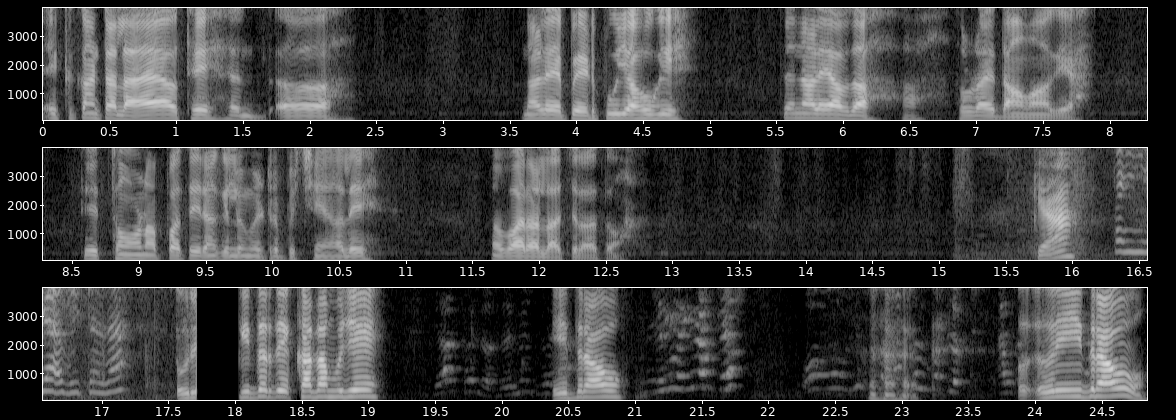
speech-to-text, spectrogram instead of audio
1 ਘੰਟਾ ਲਾਇਆ ਉੱਥੇ ਅ, ਨਾਲੇ ਪੇਟ ਪੂਜਾ ਹੋ ਗਈ ਤੇ ਨਾਲੇ ਆਪਦਾ ਥੋੜਾ ਜਿਹਾ ਦਾਮ ਆ ਗਿਆ ਤੇ ਇੱਥੋਂ ਹੁਣ ਆਪਾਂ 13 ਕਿਲੋਮੀਟਰ ਪਿੱਛੇ ਆ ਹਲੇ ਵਾਰਾ ਲਾ ਚਲਾ ਤੋਂ क्या पंजाबी तरह किधर देखा था मुझे इधर आओ अरे इधर आओ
